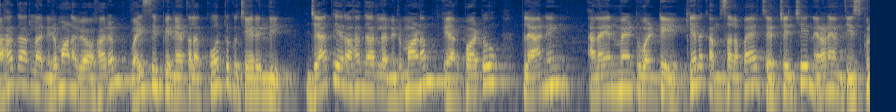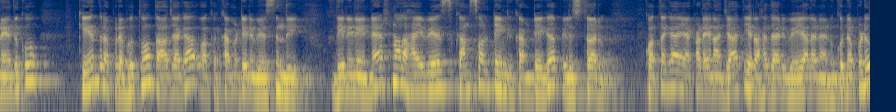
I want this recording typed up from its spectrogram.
రహదారుల నిర్మాణ వ్యవహారం వైసీపీ నేతల కోర్టుకు చేరింది. జాతీయ రహదారుల నిర్మాణం ఏర్పాటు ప్లానింగ్ అలైన్మెంట్ వంటి కీలక అంశాలపై చర్చించి నిర్ణయం తీసుకునేందుకు కేంద్ర ప్రభుత్వం తాజాగా ఒక కమిటీని వేసింది. దీనిని నేషనల్ హైవేస్ కన్సల్టింగ్ కమిటీగా పిలుస్తారు. కొత్తగా ఎక్కడైనా జాతీయ రహదారి వేయాలని అనుకున్నప్పుడు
